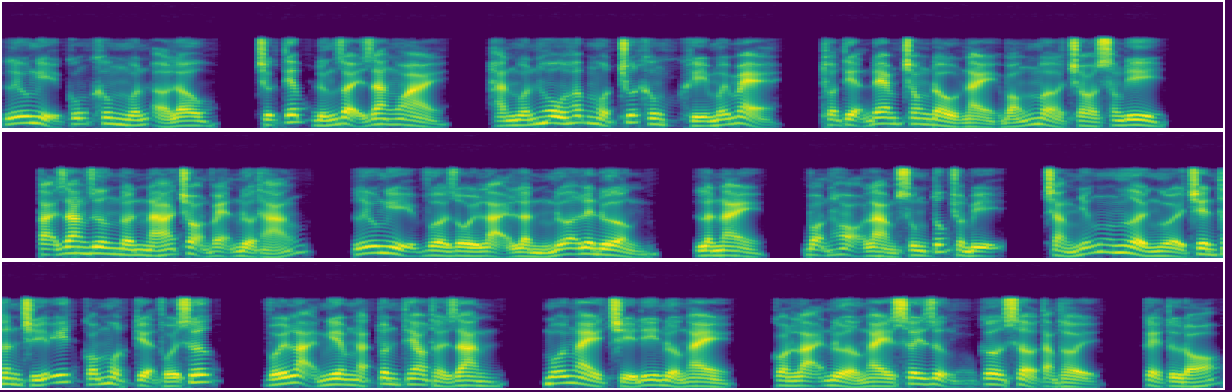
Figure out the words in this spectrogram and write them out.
Lưu Nghị cũng không muốn ở lâu, trực tiếp đứng dậy ra ngoài, hắn muốn hô hấp một chút không khí mới mẻ, thuận tiện đem trong đầu này bóng mở cho xong đi. Tại Giang Dương nấn ná trọn vẹn nửa tháng, Lưu Nghị vừa rồi lại lần nữa lên đường, lần này, bọn họ làm sung túc chuẩn bị, chẳng những người người trên thân chí ít có một kiện phối sức, với lại nghiêm ngặt tuân theo thời gian, mỗi ngày chỉ đi nửa ngày, còn lại nửa ngày xây dựng cơ sở tạm thời, kể từ đó,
